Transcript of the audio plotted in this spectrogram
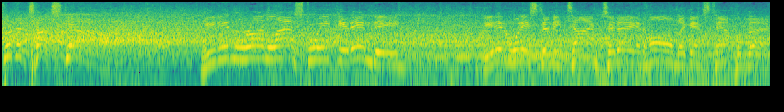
for the touchdown. He didn't run last week at Indy. He didn't waste any time today at home against Tampa Bay.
